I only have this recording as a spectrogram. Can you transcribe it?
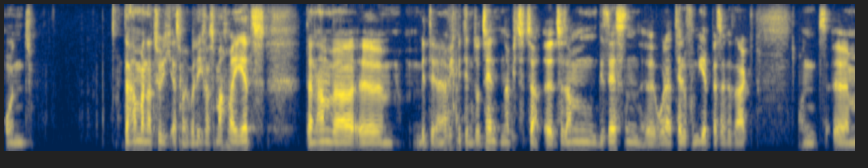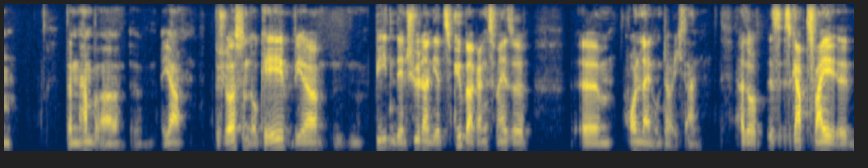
Und da haben wir natürlich erstmal überlegt, was machen wir jetzt? Dann haben wir äh, mit, habe ich mit den Dozenten ich zu, äh, zusammengesessen äh, oder telefoniert, besser gesagt. Und ähm, dann haben wir äh, ja beschlossen, okay, wir bieten den Schülern jetzt übergangsweise ähm, Online-Unterricht an. Also es, es gab zwei äh,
